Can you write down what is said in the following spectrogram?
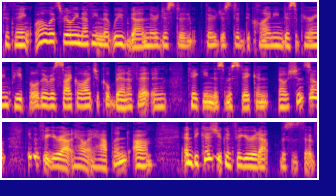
to think, well, it's really nothing that we've done. They're just a they're just a declining, disappearing people. There was psychological benefit in taking this mistaken notion, so you can figure out how it happened. Um, and because you can figure it out, this is the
